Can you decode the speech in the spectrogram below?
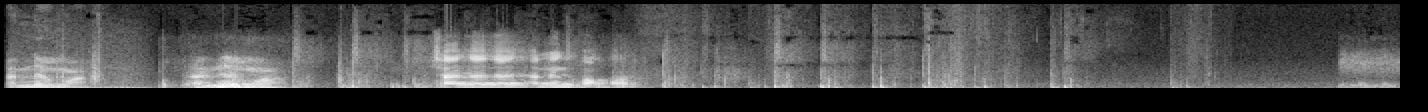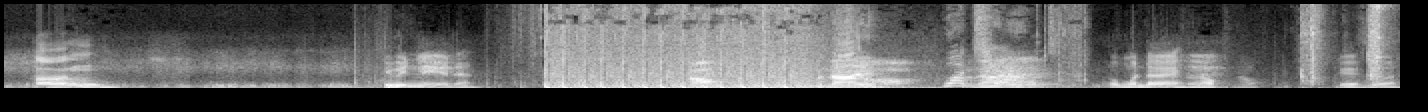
ชั้นหนึ่งว่ะ ชั้นหนึ่งว่ะ ใช่ใช่ใช่ชั้นหนึ่งของก่อนตอนพี่วินเนตนะ น็อกบันได Watch out! ลงบันไดน็อกโอเคสวย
